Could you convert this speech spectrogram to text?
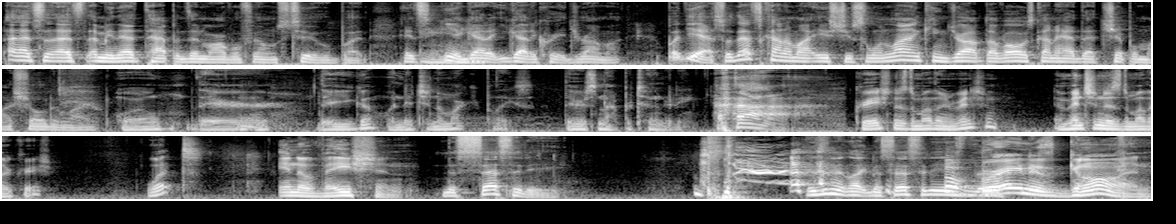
that's that's I mean that happens in Marvel films too, but it's you got to you mm-hmm. got to create drama. But yeah, so that's kind of my issue. So when Lion King dropped, I've always kind of had that chip on my shoulder like, Well, there, there you go. A niche in the marketplace. There's an opportunity. ha Creation is the mother of invention. Invention is the mother of creation. What? Innovation. necessity. Isn't it like necessity is the brain is gone.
